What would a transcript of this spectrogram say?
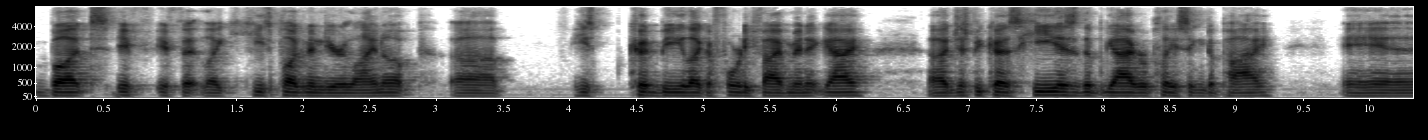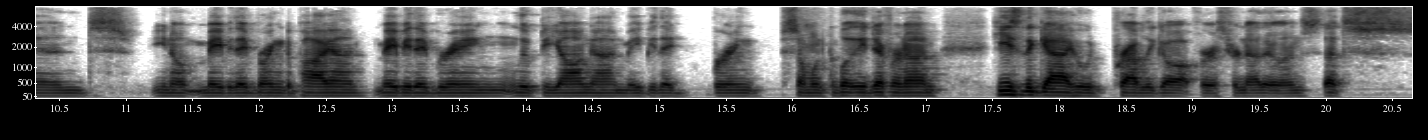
but if if it, like he's plugged into your lineup, uh, he's could be like a 45 minute guy, uh, just because he is the guy replacing Depay, and you know maybe they bring Depay on, maybe they bring Luuk De Jong on, maybe they bring someone completely different on. He's the guy who would probably go out first for Netherlands. That's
